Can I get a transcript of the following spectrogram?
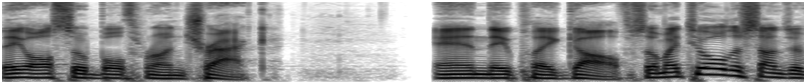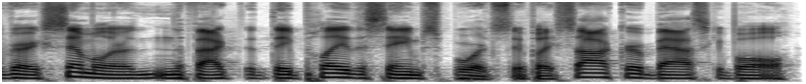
they also both run track and they play golf. So my two older sons are very similar in the fact that they play the same sports. They play soccer, basketball,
